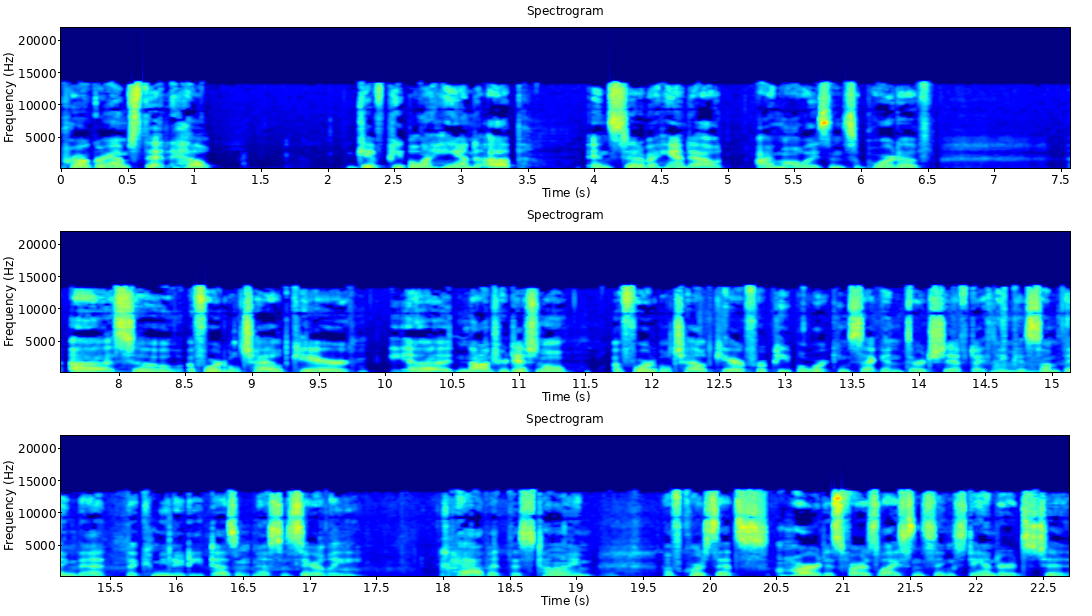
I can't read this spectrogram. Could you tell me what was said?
programs that help give people a hand up instead of a handout, I'm always in support of. Uh, so, affordable child care, uh, non traditional affordable child care for people working second and third shift, I think, is something that the community doesn't necessarily have at this time. Of course, that's hard as far as licensing standards to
